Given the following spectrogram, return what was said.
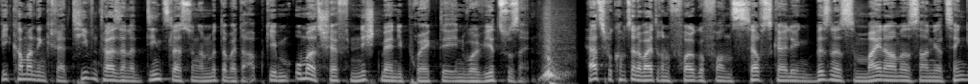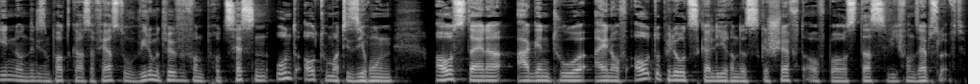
Wie kann man den kreativen Teil seiner Dienstleistung an Mitarbeiter abgeben, um als Chef nicht mehr in die Projekte involviert zu sein? Herzlich willkommen zu einer weiteren Folge von Self-Scaling Business. Mein Name ist Daniel Zengin und in diesem Podcast erfährst du, wie du mit Hilfe von Prozessen und Automatisierungen aus deiner Agentur ein auf Autopilot skalierendes Geschäft aufbaust, das wie von selbst läuft.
